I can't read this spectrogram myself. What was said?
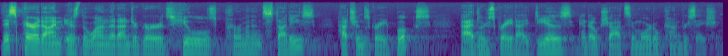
This paradigm is the one that undergirds Whewell's permanent studies, Hutchins' great books, Adler's great ideas, and Oakeshott's immortal conversation.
